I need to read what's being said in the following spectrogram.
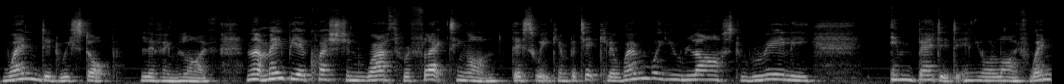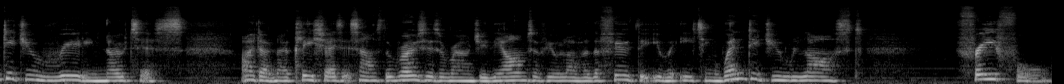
When did we stop living life? And that may be a question worth reflecting on this week in particular. When were you last really embedded in your life? When did you really notice? I don't know, cliches it sounds, the roses around you, the arms of your lover, the food that you were eating. When did you last free fall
